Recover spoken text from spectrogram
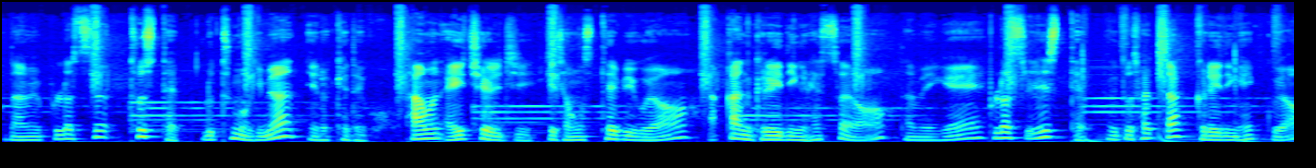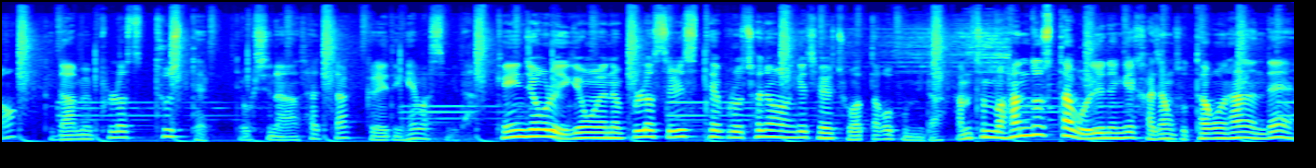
그 다음에 플러스 2 스텝 루트 먹이면 이렇게 되고. 다음은 HLG 이게 정 스텝이고요. 약간 그레이딩을 했어요. 그 다음에 이게 플러스 1 스텝. 여기도 살짝 그레이딩 했고요. 그 다음에 플러스 2 스텝. 역시나 살짝 그레이딩 해봤습니다. 개인적으로 이 경우에는 플러스 1 스텝으로 촬영한 게 제일 좋았다고 봅니다. 아무튼 뭐 한두 스탑 올리는 게 가장 좋다고는 하는데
